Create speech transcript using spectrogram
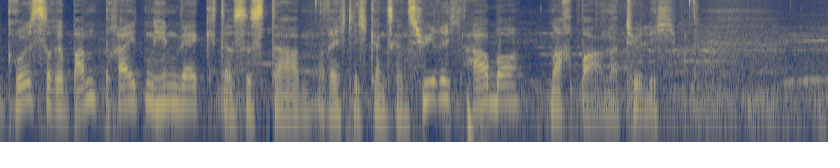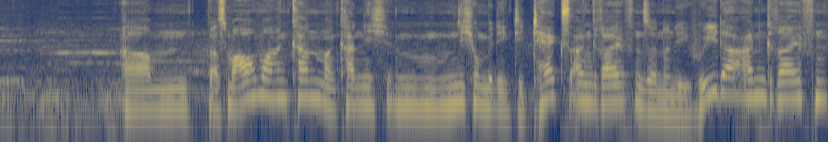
größere Bandbreiten hinweg. Das ist da rechtlich ganz, ganz schwierig, aber machbar natürlich. Ähm, was man auch machen kann, man kann nicht, nicht unbedingt die Tags angreifen, sondern die Reader angreifen.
